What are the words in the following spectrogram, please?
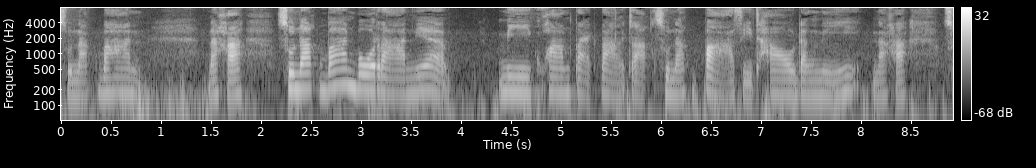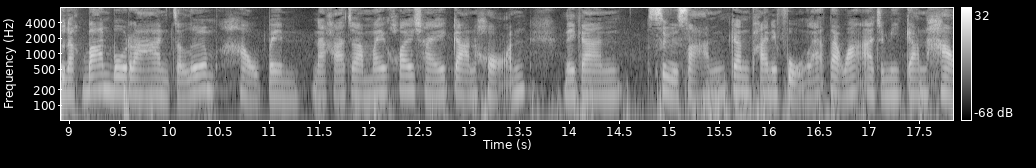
สุนัขบ้านนะคะ สุนัขบ้านโบราณเนี่ยมีความแตกต่างจากสุนัขป่าสีเทาดังนี้นะคะ สุนัขบ้านโบราณจะเริ่มเห่าเป็นนะคะ จะไม่ค่อยใช้การหอนในการสื่อสารกันภายในฝูงแล้วแต่ว่าอาจจะมีการเห่า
